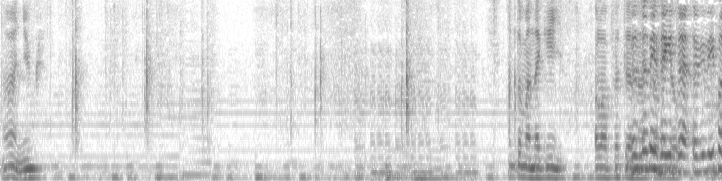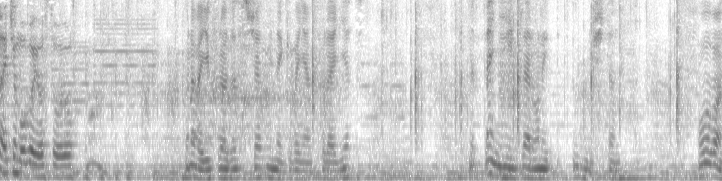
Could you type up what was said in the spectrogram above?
Na, menjünk. Tudom, ennek így alapvetően... De, de nézzek, itt, itt van egy csomó golyószóró. Akkor ne vegyük fel az összeset, mindenki vegyen fel egyet. De mennyi Hitler van itt? Úristen. Hol van?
